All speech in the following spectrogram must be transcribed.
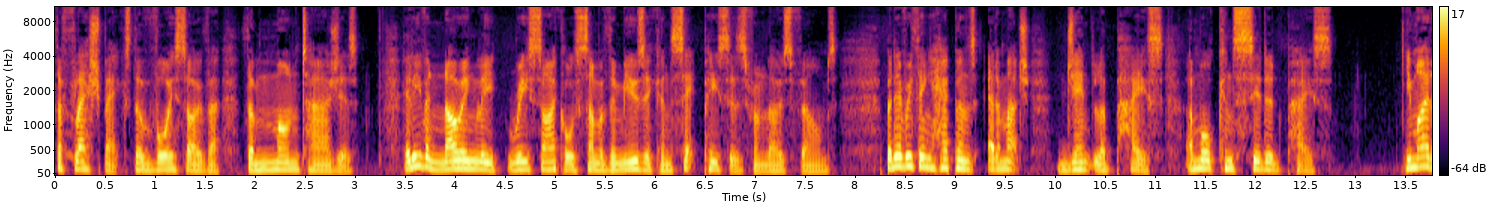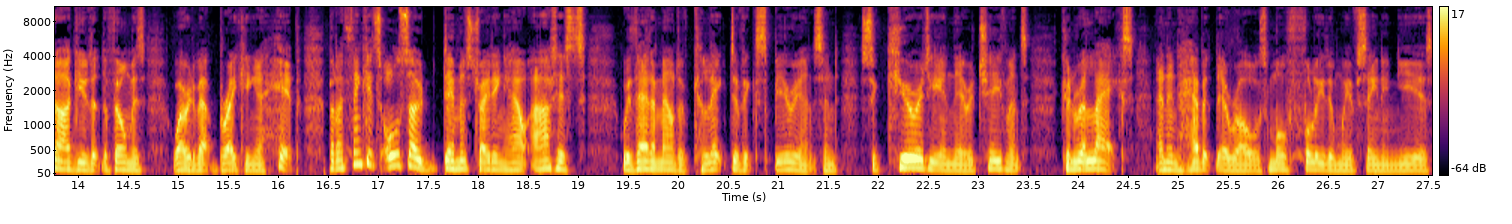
the flashbacks, the voiceover, the montages. It even knowingly recycles some of the music and set pieces from those films. But everything happens at a much gentler pace, a more considered pace. You might argue that the film is worried about breaking a hip, but I think it's also demonstrating how artists with that amount of collective experience and security in their achievements can relax and inhabit their roles more fully than we have seen in years,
